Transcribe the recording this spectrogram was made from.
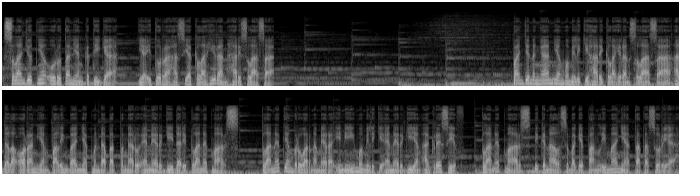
Selanjutnya urutan yang ketiga, yaitu rahasia kelahiran hari Selasa. Panjenengan yang memiliki hari kelahiran Selasa adalah orang yang paling banyak mendapat pengaruh energi dari planet Mars. Planet yang berwarna merah ini memiliki energi yang agresif. Planet Mars dikenal sebagai panglimanya tata surya.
